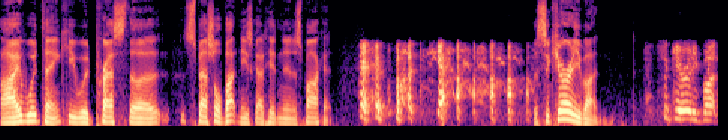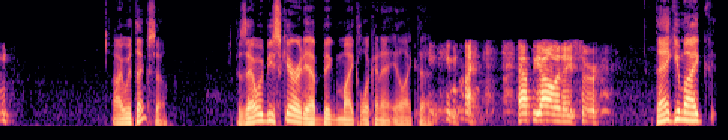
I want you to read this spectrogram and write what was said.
I would think he would press the special button he's got hidden in his pocket. The security button. Security button. I would think so. Because that would be scary to have Big Mike looking at you like that. He might. Happy holidays, sir. Thank you, Mike.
